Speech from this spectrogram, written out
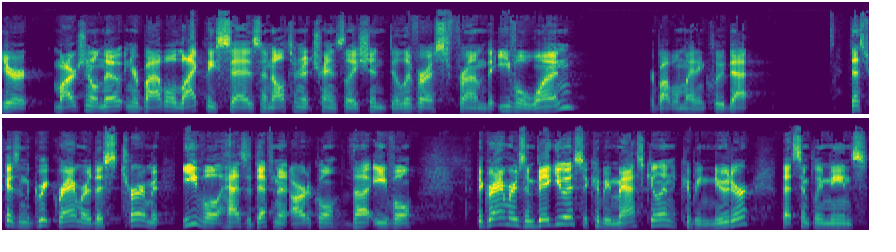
Your marginal note in your Bible likely says an alternate translation, deliver us from the evil one. Your Bible might include that. That's because in the Greek grammar, this term evil has a definite article, the evil. The grammar is ambiguous. It could be masculine, it could be neuter. That simply means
